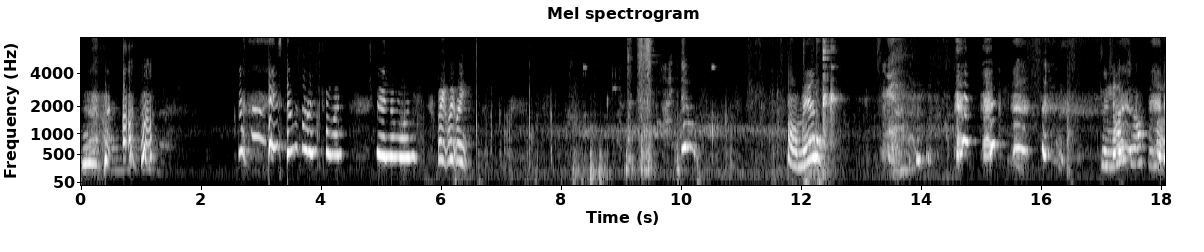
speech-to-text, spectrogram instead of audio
He's the first one. And the one. Wait, wait, wait. Oh man. Do not drop the mug.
